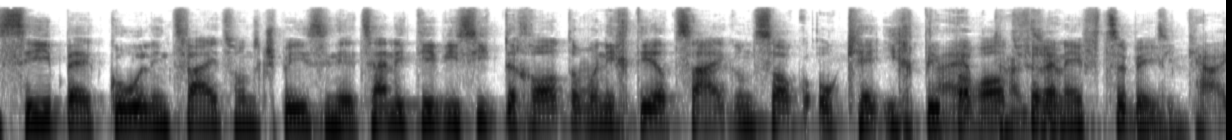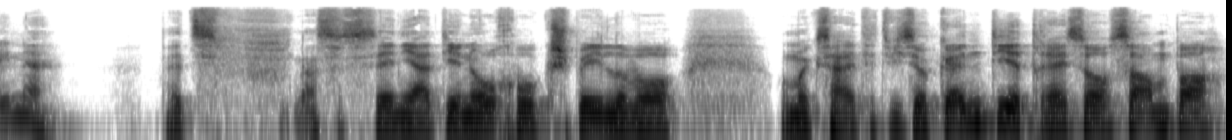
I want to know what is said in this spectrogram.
sieben Goal in 22 Spielen sind jetzt auch nicht die Visitenkarte, die ich dir zeige und sage, okay, ich bin Nein, bereit für einen FCB. Sie keine. Jetzt, also sehen ja auch die Nachwuchsspieler, wo, wo man gesagt hat, wieso gehen die? Tresor Samba,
